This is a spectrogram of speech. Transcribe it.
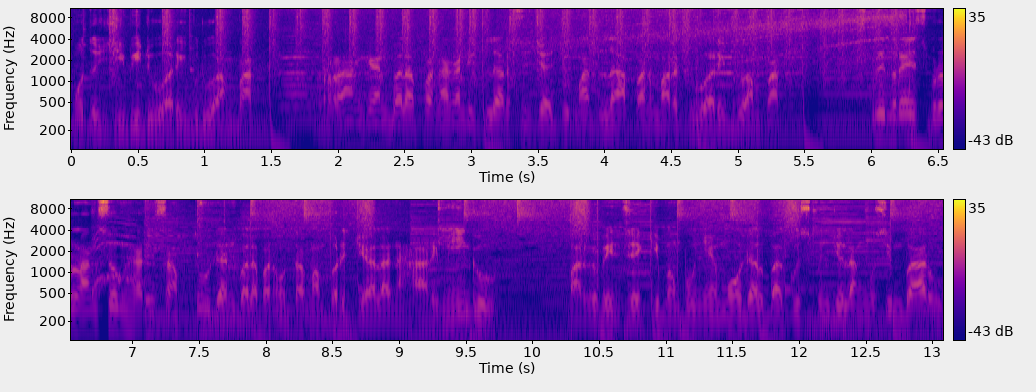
MotoGP 2024. Rangkaian balapan akan digelar sejak Jumat 8 Maret 2024. Sprint race berlangsung hari Sabtu dan balapan utama berjalan hari Minggu. Marco Bezzecchi mempunyai modal bagus menjelang musim baru.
